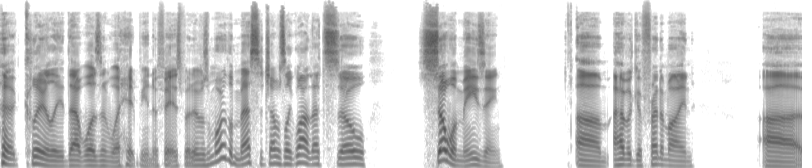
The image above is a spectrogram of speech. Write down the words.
clearly that wasn't what hit me in the face, but it was more the message. I was like, wow, that's so, so amazing. Um, I have a good friend of mine, uh,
